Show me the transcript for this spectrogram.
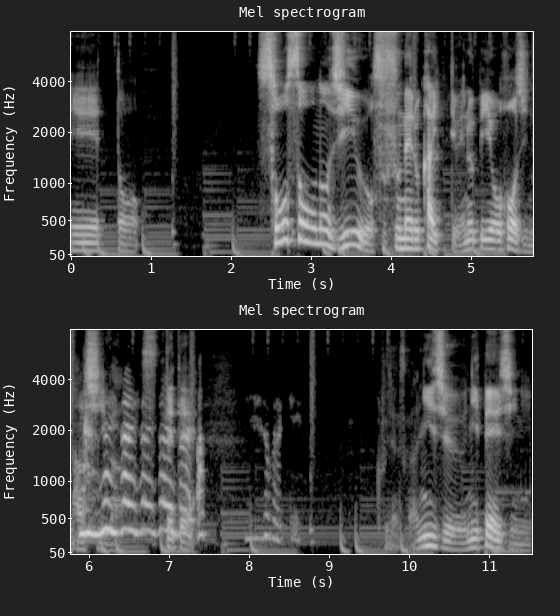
えーっと早々の自由を進める会っていう NPO 法人の話が出てはい。あ、えー、どこだっけ？くるじゃないですか。22ページに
